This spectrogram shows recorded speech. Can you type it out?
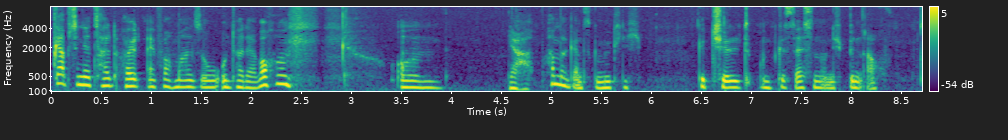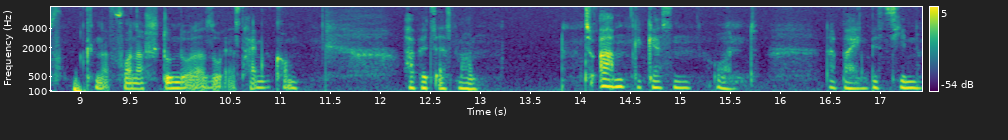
gab es den jetzt halt heute einfach mal so unter der Woche. Und ja, haben wir ganz gemütlich gechillt und gesessen und ich bin auch knapp vor einer Stunde oder so erst heimgekommen. Habe jetzt erstmal zu Abend gegessen und dabei ein bisschen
